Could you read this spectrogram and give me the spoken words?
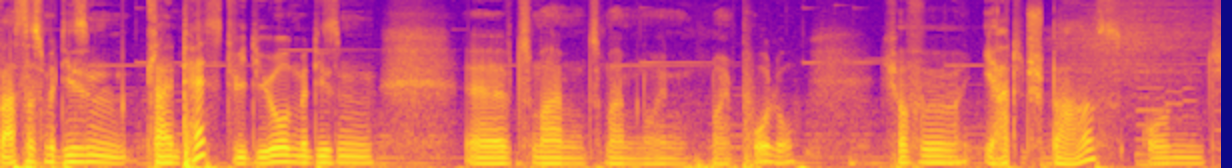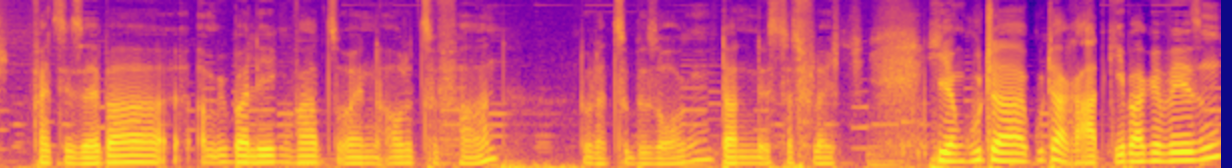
was das mit diesem kleinen Testvideo und mit diesem äh, zu meinem zu meinem neuen neuen Polo. Ich hoffe, ihr hattet Spaß und falls ihr selber am Überlegen wart, so ein Auto zu fahren oder zu besorgen, dann ist das vielleicht hier ein guter, guter Ratgeber gewesen.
